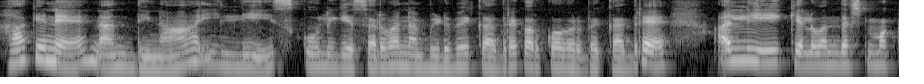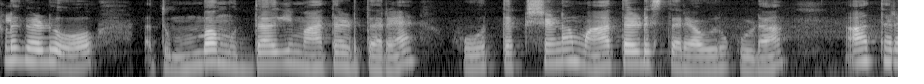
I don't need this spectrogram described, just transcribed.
ಹಾಗೆಯೇ ನಾನು ದಿನ ಇಲ್ಲಿ ಸ್ಕೂಲಿಗೆ ಸರ್ವನ್ನ ಬಿಡಬೇಕಾದ್ರೆ ಕರ್ಕೊಬರ್ಬೇಕಾದ್ರೆ ಅಲ್ಲಿ ಕೆಲವೊಂದಷ್ಟು ಮಕ್ಕಳುಗಳು ತುಂಬ ಮುದ್ದಾಗಿ ಮಾತಾಡ್ತಾರೆ. ಹೋದ ತಕ್ಷಣ ಮಾತಾಡಿಸ್ತಾರೆ ಅವರು ಕೂಡ. ಆ ಥರ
